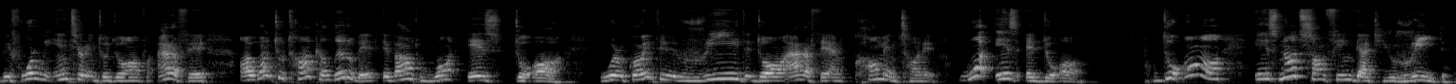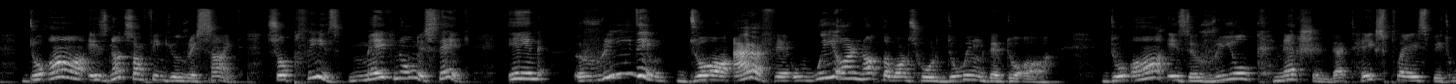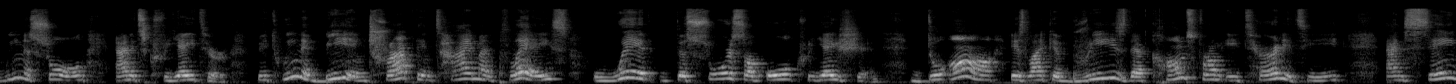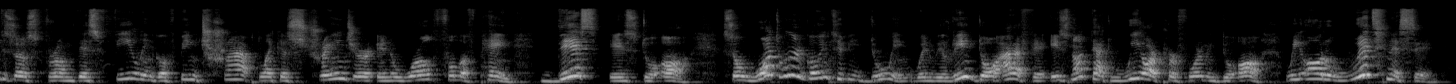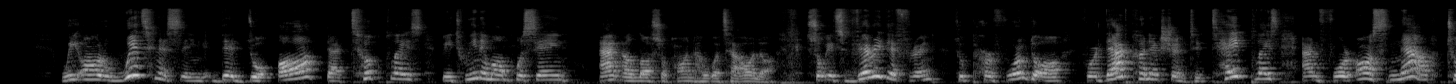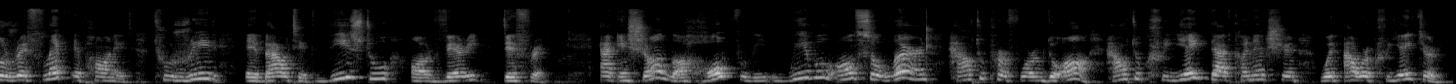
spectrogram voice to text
before we enter into Dua of Arafah, I want to talk a little bit about what is dua. We're going to read Dua Arafah and comment on it. What is a dua? Dua is not something that you read. Dua is not something you recite. So please make no mistake. In reading Dua Arafah, we are not the ones who are doing the dua. Dua is a real connection that takes place between a soul and its creator, between a being trapped in time and place with the source of all creation. Dua is like a breeze that comes from eternity and saves us from this feeling of being trapped like a stranger in a world full of pain. This is dua. So what we're going to be doing when we read Dua Arafah is not that we are performing dua. We are witnessing we are witnessing the dua that took place between Imam Hussein and Allah subhanahu wa ta'ala. So it's very different to perform dua for that connection to take place and for us now to reflect upon it, to read about it. These two are very different. And inshallah, hopefully, we will also learn how to perform dua, how to create that connection with our Creator.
